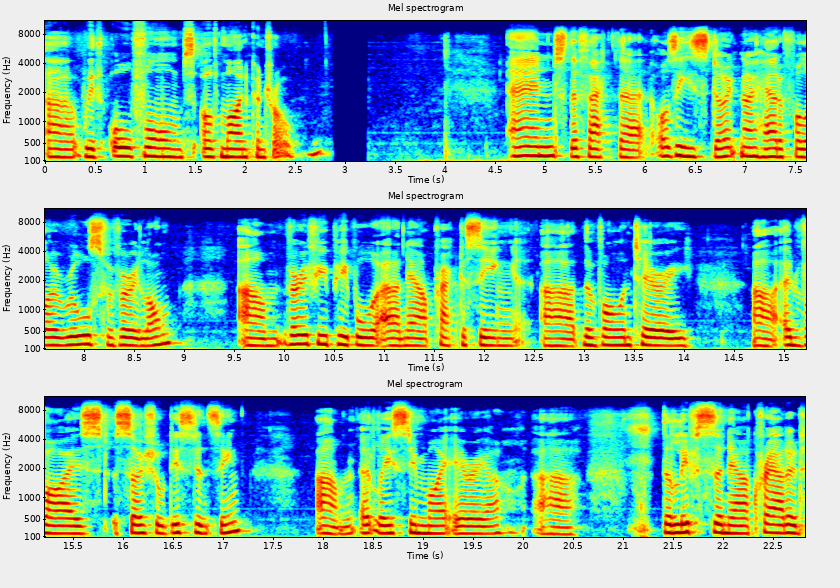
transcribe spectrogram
uh, with all forms of mind control and the fact that Aussies don't know how to follow rules for very long. Um, very few people are now practicing uh, the voluntary uh, advised social distancing, um, at least in my area. Uh, the lifts are now crowded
